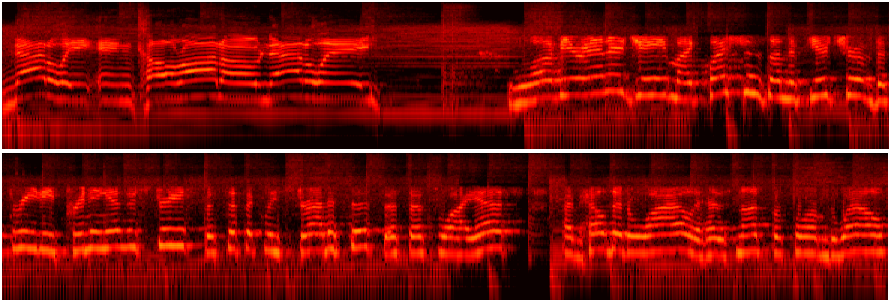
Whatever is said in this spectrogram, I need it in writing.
Natalie in Colorado. Natalie. Love your energy. My question's on the future of the 3D printing industry, specifically Stratasys, SSYS. I've held it a while. It has not performed well,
